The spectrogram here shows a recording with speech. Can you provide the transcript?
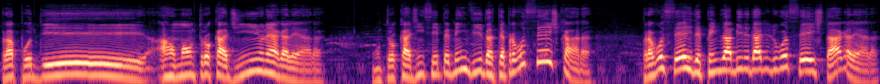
pra poder arrumar um trocadinho, né, galera? Um trocadinho sempre é bem-vindo, até pra vocês, cara. Pra vocês, depende da habilidade de vocês, tá, galera?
